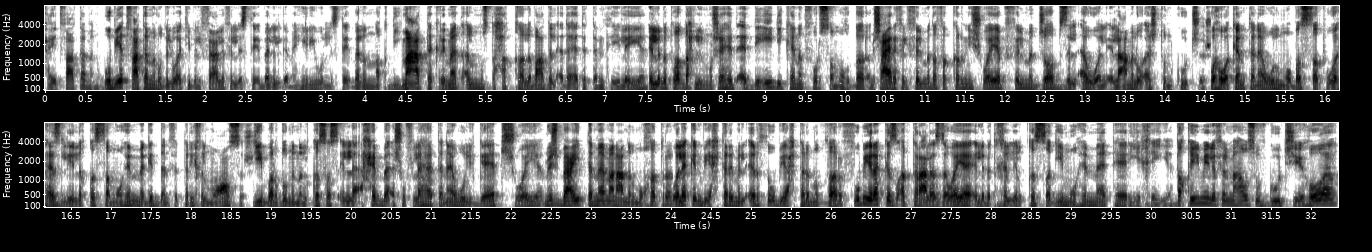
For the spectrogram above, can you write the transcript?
هيدفع ثمنه وبيدفع ثمنه دلوقتي بالفعل في الاستقبال الجماهيري والاستقبال النقدي مع التكريمات المستحقة لبعض الأداءات التمثيلية اللي بتوضح للمشاهد قد إيه دي كانت فرصة مهدرة. مش عارف الفيلم ده فكرني شوية بفيلم جوبز الأول اللي عمله أشتون كوتشر وهو كان تناول مبسط وهزلي لقصة مهمة جدا في التاريخ المعاصر. دي برضو من القصص اللي أحب أشوف لها تناول جاد شوية مش بعيد تماما عن المخاطرة ولكن بيحترم الإرث وبيحترم الظرف وبيركز أكتر على الزوايا اللي بتخلي القصة دي مهمة تاريخيا. تقييمي لفيلم House of Gucci هو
